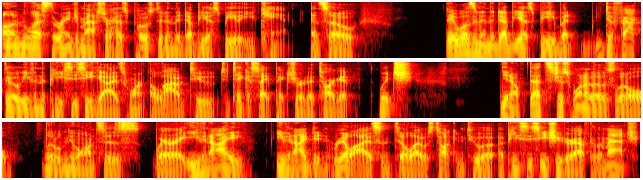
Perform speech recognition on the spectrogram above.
unless the ranger master has posted in the WSB that you can't. And so it wasn't in the WSB, but de facto, even the PCC guys weren't allowed to to take a sight picture at a target. Which, you know, that's just one of those little little nuances where even I even I didn't realize until I was talking to a, a PCC shooter after the match,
